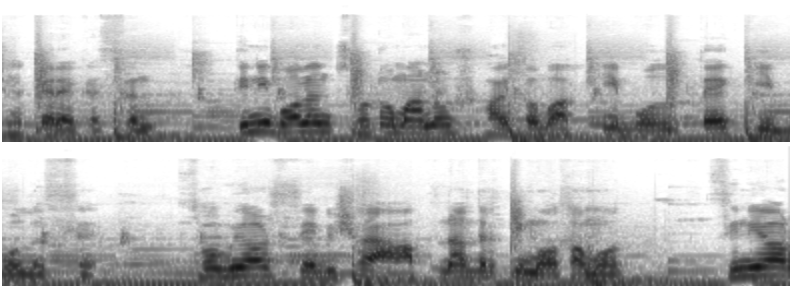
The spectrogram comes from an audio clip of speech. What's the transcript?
ঢেকে রেখেছেন। তিনি বলেন, ছোট মানুষ হয়তোবা কি বলতে কি বলেছে। সোভিয়র সে বিষয়ে আপনাদের কি মতামত? সিনিয়র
